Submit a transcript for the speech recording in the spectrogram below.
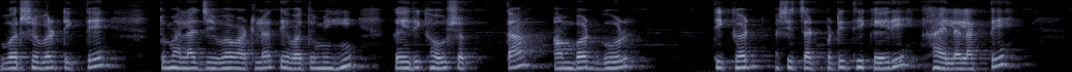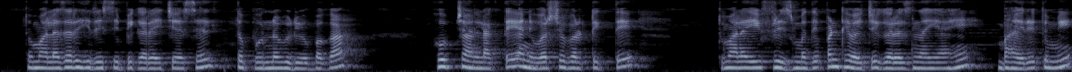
वर्षभर टिकते. तुम्हाला जेव्हा वाटलं तेव्हा तुम्ही ही कैरी खाऊ शकता. आंबट गोड तिखट अशी चटपटीत ही कैरी खायला लागते. तुम्हाला जर ही रेसिपी करायची असेल तर पूर्ण व्हिडिओ बघा. खूप छान लागते आणि वर्षभर टिकते. तुम्हाला ही फ्रीजमध्ये पण ठेवायची गरज नाही आहे. बाहेर तुम्ही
